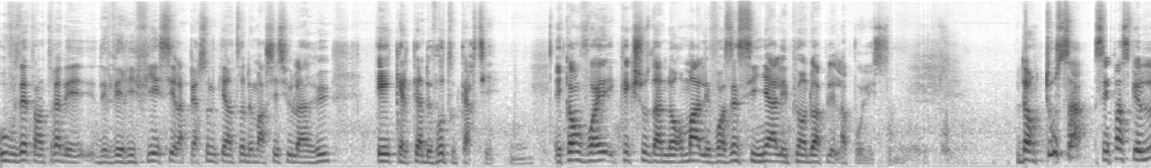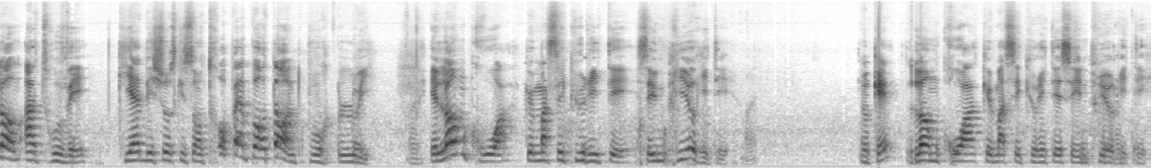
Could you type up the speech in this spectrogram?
où vous êtes en train de, de vérifier si la personne qui est en train de marcher sur la rue est quelqu'un de votre quartier. Et quand vous voyez quelque chose d'anormal, les voisins signalent et puis on doit appeler la police. Donc tout ça, c'est parce que l'homme a trouvé qu'il y a des choses qui sont trop importantes pour lui. Et l'homme croit que ma sécurité, c'est une priorité. OK? L'homme croit que ma sécurité, c'est une priorité.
